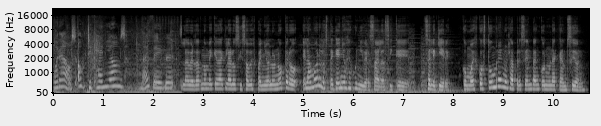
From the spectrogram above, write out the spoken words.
What else? Oh, tequeños, my favorite. La verdad no me queda claro si sabe español o no, pero el amor a los pequeños es universal, así que se le quiere. Como es costumbre, nos la presentan con una canción.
